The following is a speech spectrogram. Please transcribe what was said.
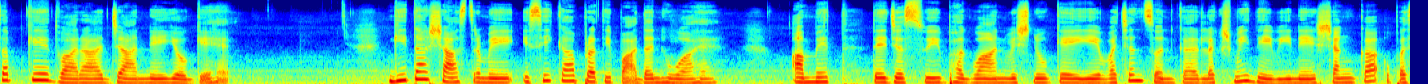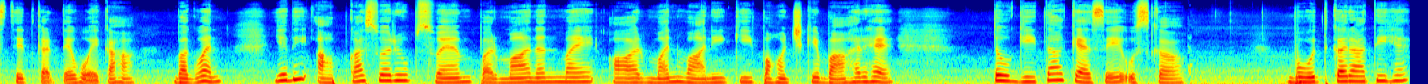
सबके द्वारा जानने योग्य है। गीता शास्त्र में इसी का प्रतिपादन हुआ है। अमित तेजस्वी भगवान विष्णु के ये वचन सुनकर लक्ष्मी देवी ने शंका उपस्थित करते हुए कहा, भगवान, यदि आपका स्वरूप स्वयं परमानंदमय और मन वाणी की पहुँच के बाहर है तो गीता कैसे उसका बोध कराती है।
